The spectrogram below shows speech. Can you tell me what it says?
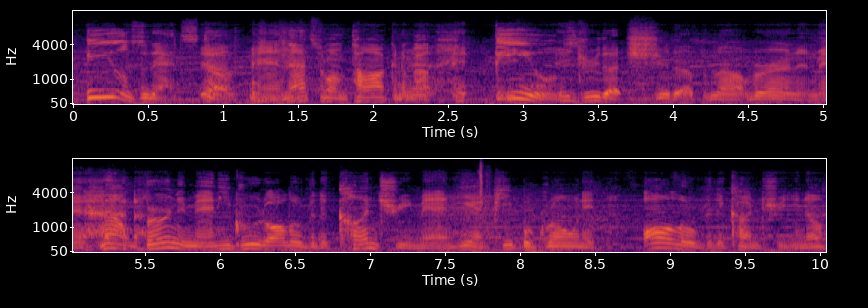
fields of that stuff, Yeah. man. That's what I'm talking about. Fields. He Fields. grew that shit up in Mount Vernon, man. Mount Vernon, man, he grew it all over the country, man. He had people growing it all over the country, you know?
